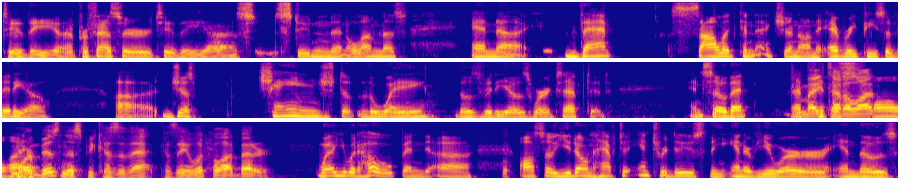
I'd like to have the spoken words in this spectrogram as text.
to the uh, professor to the uh, s- student and alumnus. And uh, that solid connection on every piece of video uh, just changed the way those videos were accepted. And so that they might got a, a lot more item. business because of that, because they look a lot better. Well, you would hope, and uh, also you don't have to introduce the interviewer in those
